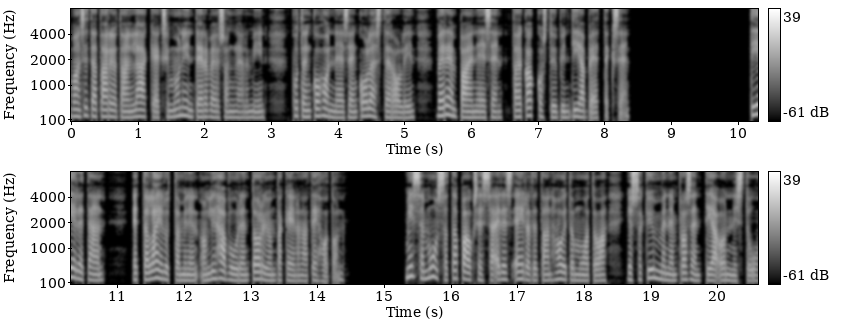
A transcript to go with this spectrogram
vaan sitä tarjotaan lääkkeeksi moniin terveysongelmiin, kuten kohonneeseen kolesteroliin, verenpaineeseen tai kakkostyypin diabetekseen. Tiedetään, että laiduttaminen on lihavuuden torjuntakeinona tehoton. Missä muussa tapauksessa edes ehdotetaan hoitomuotoa, jossa 10 prosenttia onnistuu,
